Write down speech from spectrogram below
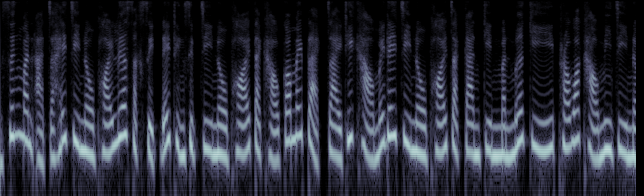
ๆ ซึ่งมันอาจจะให้จีโนพอยต์เลือดศักดิ์สิทธิ์ได้ถึง 10 จีโนพอยต์แต่เขาก็ไม่แปลกใจที่เขาไม่ได้จีโนพอยต์จากการกินมันเมื่อกี้ เพราะว่าเขามีจีโน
